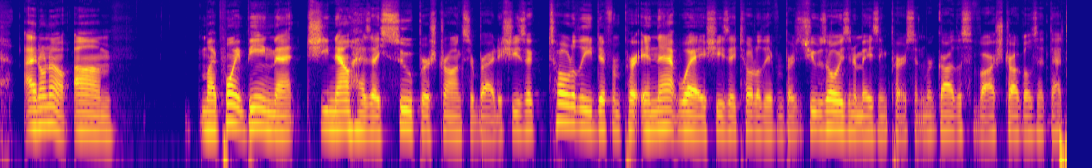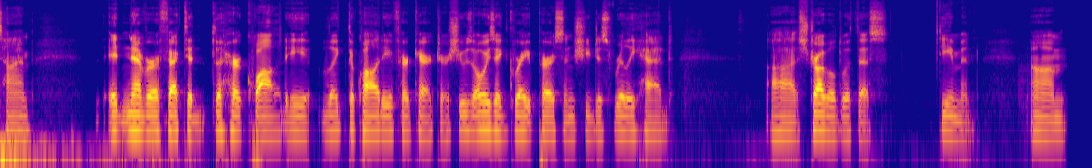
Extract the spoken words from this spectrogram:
I don't know. Um my point being that she now has a super strong sobriety. She's a totally different person. in that way, she's a totally different person. She was always an amazing person regardless of our struggles at that time. It never affected the her quality, like the quality of her character. She was always a great person. She just really had uh struggled with this demon. Um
